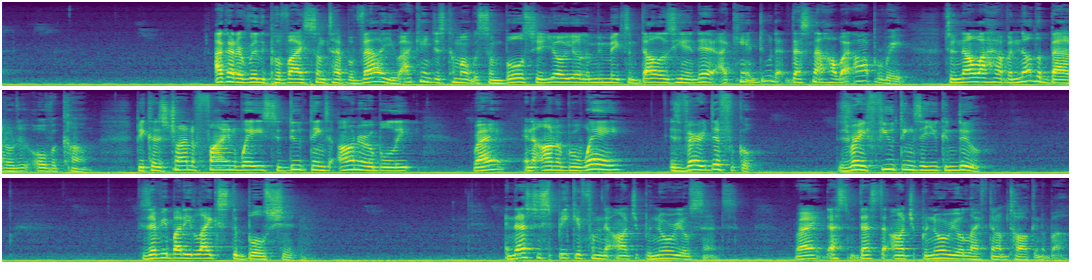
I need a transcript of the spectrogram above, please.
I gotta really provide some type of value. I can't just come up with some bullshit. Yo, yo, let me make some dollars here and there. I can't do that. That's not how I operate. So now I have another battle to overcome. Because trying to find ways to do things honorably, right, in an honorable way, is very difficult. There's very few things that you can do. Because everybody likes the bullshit. And that's just speaking from the entrepreneurial sense right? That's that's the entrepreneurial life that I'm talking about.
